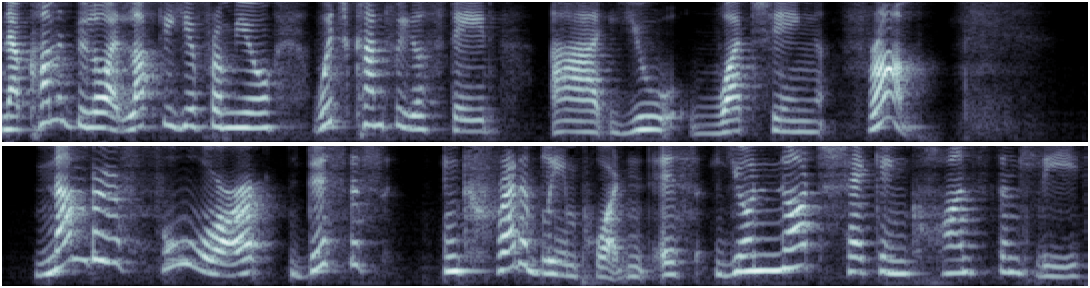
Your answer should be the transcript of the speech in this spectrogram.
Now, comment below. I'd love to hear from you. Which country or state are you watching from? Number four, this is incredibly important, is you're not checking constantly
